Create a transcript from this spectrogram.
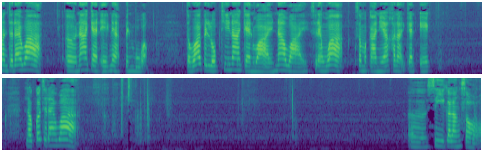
มันจะได้ว่า เออหน้าแกน x เนี่ย เป็นบวก แต่ว่าเป็นลบที่หน้าแกน y หน้า y แสดงว่าสมการนี้ขนาดแกน x แล้วก็จะได้ว่า เอ่อ c กำลังสอง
